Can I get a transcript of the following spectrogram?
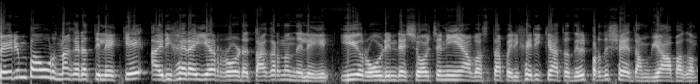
പെരുമ്പാവൂർ നഗരത്തിലേക്ക് അരിഹരയ്യർ റോഡ് തകർന്ന നിലയിൽ ഈ റോഡിന്റെ ശോചനീയാവസ്ഥ പരിഹരിക്കാത്തതിൽ പ്രതിഷേധം വ്യാപകം.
